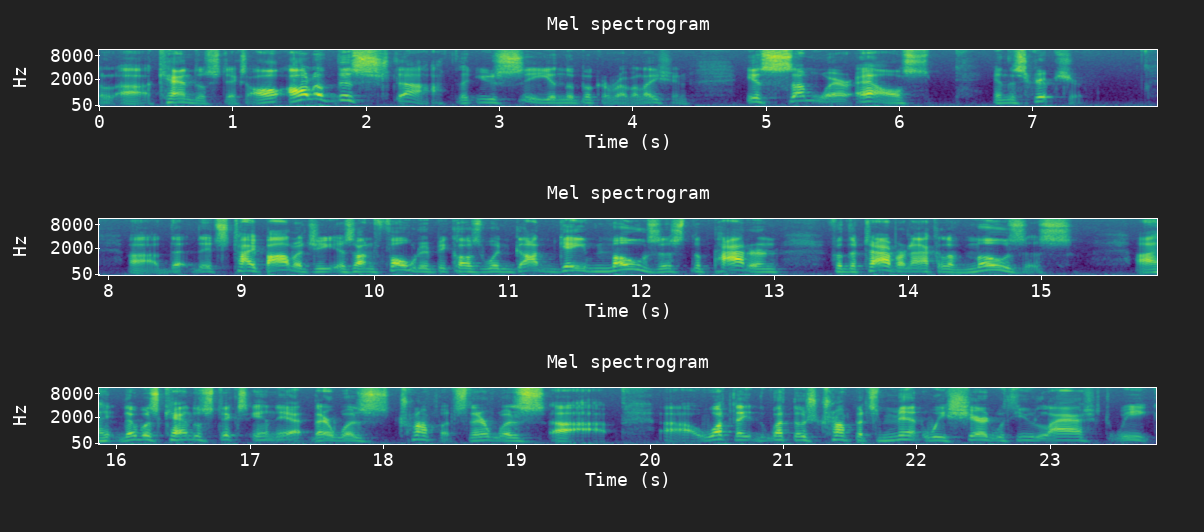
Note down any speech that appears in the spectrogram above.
uh, candlesticks. All, all of this stuff that you see in the book of Revelation is somewhere else in the Scripture. Uh, its typology is unfolded because when God gave Moses the pattern for the tabernacle of Moses, uh, there was candlesticks in it. There was trumpets. There was uh, uh, what they what those trumpets meant. We shared with you last week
